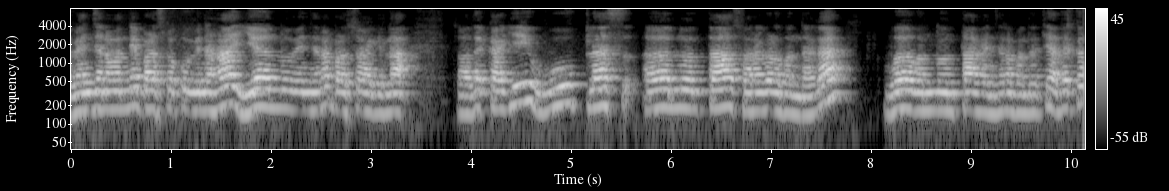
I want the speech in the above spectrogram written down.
ವ್ಯಂಜನವನ್ನೇ ಬಳಸಬೇಕು. ವಿನಃ ಎ ಅನ್ನುವ ವ್ಯಂಜನ ಬಳಸೋ ಹಾಗಿಲ್ಲ. ಸೊ ಅದಕ್ಕಾಗಿ ಉ ಪ್ಲಸ್ ಅ ಅನ್ನುವಂತಹ ಸ್ವರಗಳು ಬಂದಾಗ ವ ಅನ್ನುವಂತಹ ವ್ಯಂಜನ ಬಂದೈತಿ. ಅದಕ್ಕೆ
